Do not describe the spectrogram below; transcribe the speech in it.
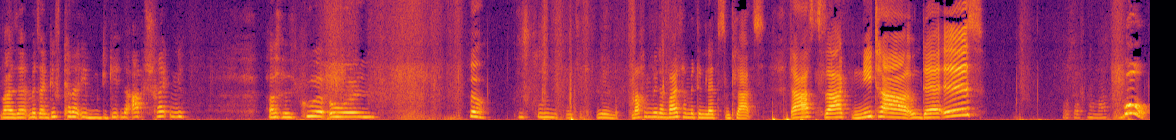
Weil mit seinem Gift kann er eben die Gegner abschrecken. Das ist cool und ja. Das ist cool mit ihm zu spielen. Machen wir dann weiter mit dem letzten Platz. Das sagt Nita und der ist. Was sagt nochmal? Wo?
